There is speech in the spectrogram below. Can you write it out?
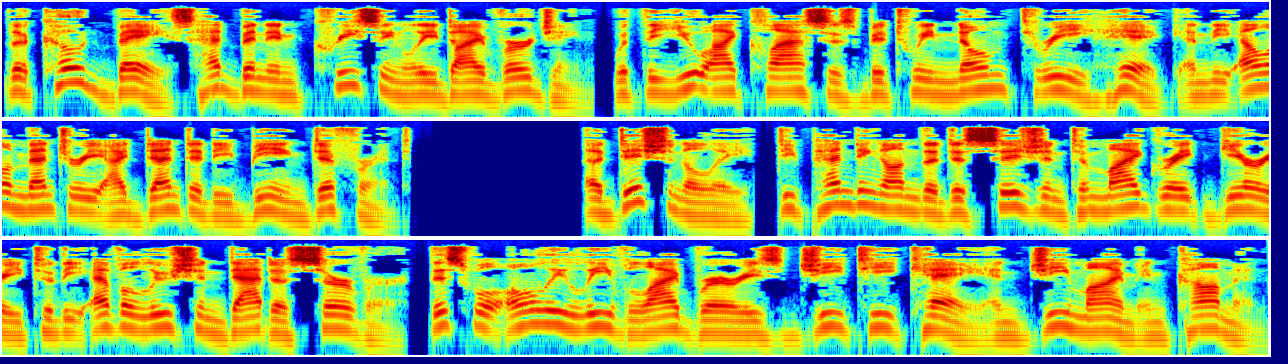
The code base had been increasingly diverging, with the UI classes between GNOME 3 HIG and the elementary identity being different. Additionally, depending on the decision to migrate Geary to the Evolution data server, this will only leave libraries GTK and gmime in common.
